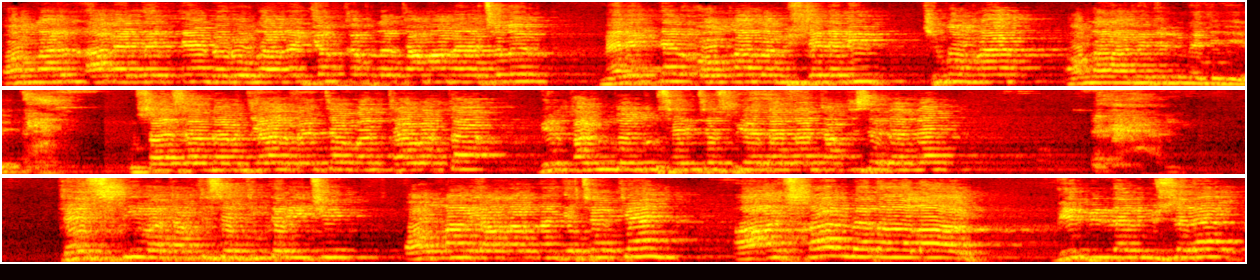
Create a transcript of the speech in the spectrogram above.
Onların amellerine ve ruhlarına gök kapıları tamamen açılır. Melekler onlarla müjdelenir. Kim onlar? Onlar Ahmet'in ümmetidir. Musa Aleyhisselam der, Ya Rabbi ben Tevrat- Tevrat'ta bir kavim buldum. Seni tesbih ederler, takdis ederler tesbih ve takdis ettikleri için onlar yanlarından geçerken ağaçlar ve dağlar birbirlerini müjdeler.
